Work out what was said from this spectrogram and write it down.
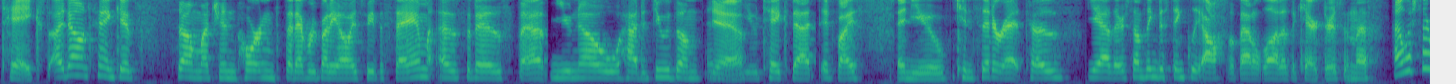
takes. I don't think it's so much important that everybody always be the same as it is that you know how to do them. And Yeah. you take that advice and you consider it because, yeah, there's something distinctly off about a lot of the characters in this. I wish there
